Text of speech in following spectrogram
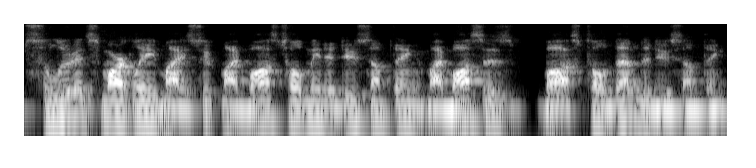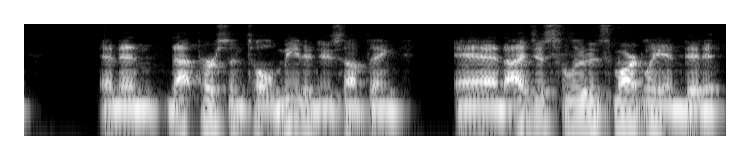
saluted smartly. My my boss told me to do something. My boss's boss told them to do something, and then that person told me to do something, and I just saluted smartly and did it.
